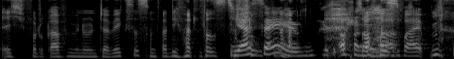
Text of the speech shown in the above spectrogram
ich Fotografin bin und unterwegs ist und wenn jemand Lust Ja, shooten same. hat, ich auch schon swipen.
